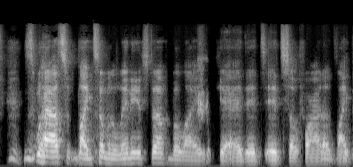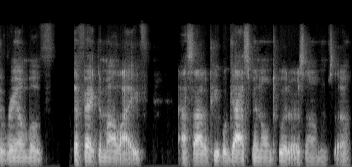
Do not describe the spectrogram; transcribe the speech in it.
how like some of the lineage stuff, but like, yeah, it, it's it's so far out of like the realm of affecting my life. outside of people gossiping on Twitter or something. So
